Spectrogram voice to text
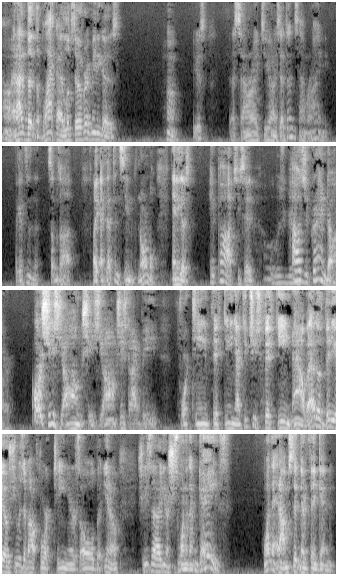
huh? And I, the, the black guy looks over at me and he goes, huh? He goes, that sound right to you? And I said, that doesn't sound right. Like it something's up. Like that doesn't seem normal. And he goes, hey pops. He said, how's your granddaughter? Oh, she's young. She's young. She's got to be 14, 15. I think she's 15 now. But the video, she was about 14 years old. But, you know, she's, uh, you know, she's one of them gays. One that, and I'm sitting there thinking,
